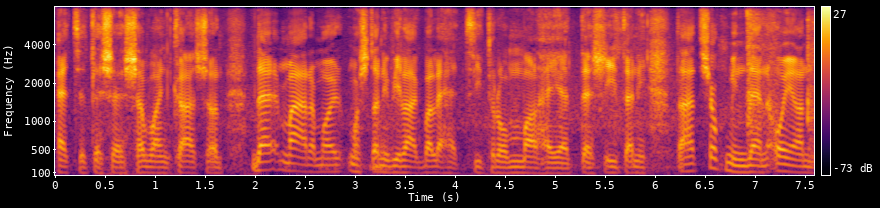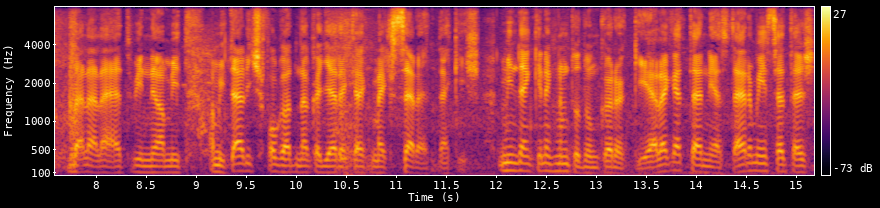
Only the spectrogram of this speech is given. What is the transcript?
ecetesen, savanykásan, de már a mostani világban lehet citrommal helyettesíteni. Tehát sok minden olyan bele lehet vinni, amit, amit el is fogadnak a gyerekek, meg szeretnek is. Mindenkinek nem tudunk örökké eleget tenni, ez természetes,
